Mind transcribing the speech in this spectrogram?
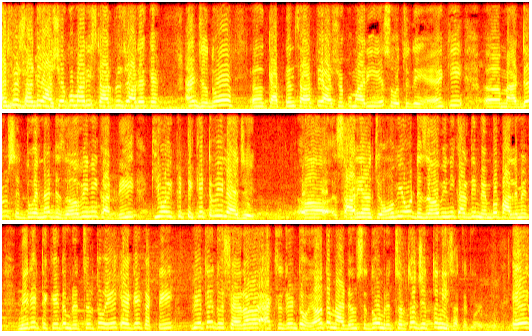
ਐਂਡ ਫਿਰ ਸਾਡੇ ਆਸ਼ਾ ਕੁਮਾਰੀ ਸਟਾਰ ਪ੍ਰਚਾਰਕ ਹੈ। ਐਂਡ ਜਦੋਂ ਕੈਪਟਨ ਸਾਹਿਬ ਤੇ ਆਸ਼ਾ ਕੁਮਾਰੀ ਇਹ ਸੋਚਦੇ ਹੈ ਕਿ ਮੈਡਮ ਸਿੱਧੂ ਇੰਨਾ ਡਿਜ਼ਰਵ ਹੀ ਨਹੀਂ ਕਰਦੀ ਕਿ ਉਹ ਇੱਕ ਟਿਕਟ ਵੀ ਲੈ ਜੇ ਸਾਰਿਆਂ ਚੋਂ, ਵੀ ਉਹ ਡਿਜ਼ਰਵ ਹੀ ਨਹੀਂ ਕਰਦੀ ਮੈਂਬਰ ਪਾਰਲੀਮੈਂਟ ਮੇਰੀ ਟਿਕਟ ਅੰਮ੍ਰਿਤਸਰ ਤੋਂ ਇਹ ਕਹਿ ਕੇ ਕੱਟੀ ਵੀ ਇੱਥੇ ਦੁਸ਼ਹਿਰਾ ਐਕਸੀਡੈਂਟ ਹੋਇਆ ਤਾਂ ਮੈਡਮ ਸਿੱਧੂ ਅੰਮ੍ਰਿਤਸਰ ਤੋਂ ਜਿੱਤ ਨਹੀਂ ਸਕਦੀ। ਇਹ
